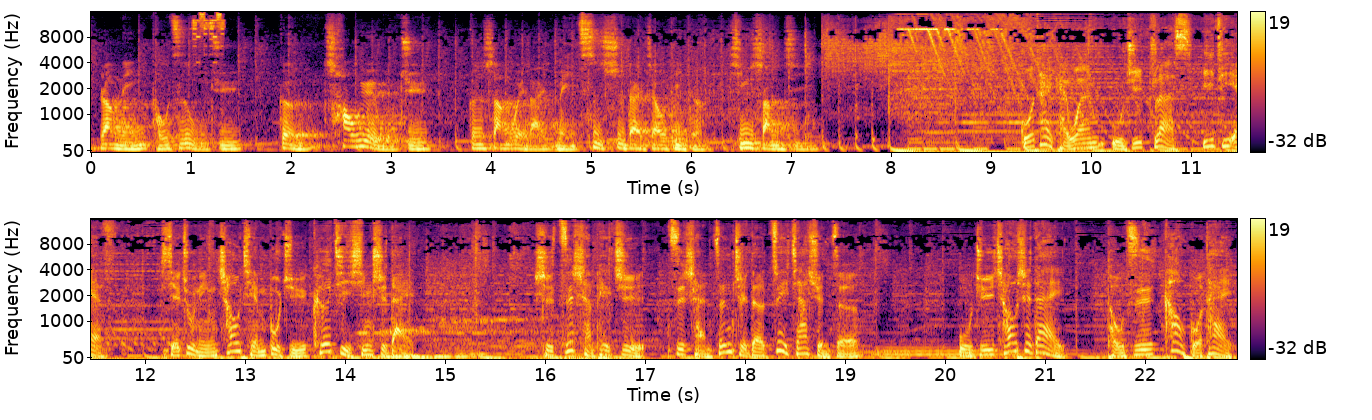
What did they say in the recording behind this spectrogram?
让您投资五 G。更超越五 G，跟上未来每次世代交替的新商机。国泰台湾五 G Plus ETF，协助您超前布局科技新时代，是资产配置、资产增值的最佳选择。五 G 超世代，投资靠国泰。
